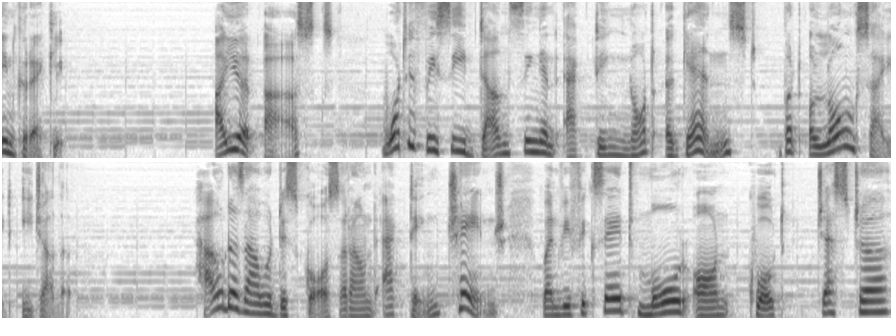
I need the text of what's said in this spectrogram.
incorrectly. Iyer asks, what if we see dancing and acting not against, but alongside each other? How does our discourse around acting change when we fixate more on, quote, gesture,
